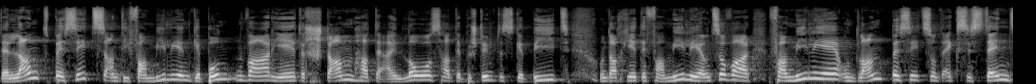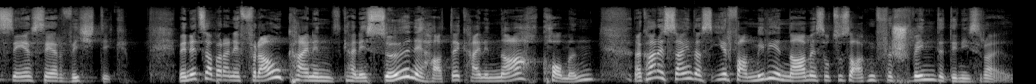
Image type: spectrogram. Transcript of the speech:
der Landbesitz an die Familien gebunden war. Jeder Stamm hatte ein Los, hatte bestimmtes Gebiet und auch jede Familie. Und so war Familie und Landbesitz und Existenz sehr, sehr wichtig. Wenn jetzt aber eine Frau keinen, keine Söhne hatte, keine Nachkommen, dann kann es sein, dass ihr Familienname sozusagen verschwindet in Israel.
